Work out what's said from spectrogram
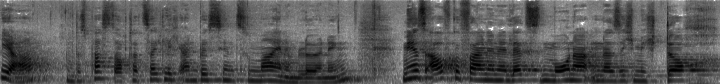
Ja, und das passt auch tatsächlich ein bisschen zu meinem Learning. Mir ist aufgefallen in den letzten Monaten, dass ich mich doch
